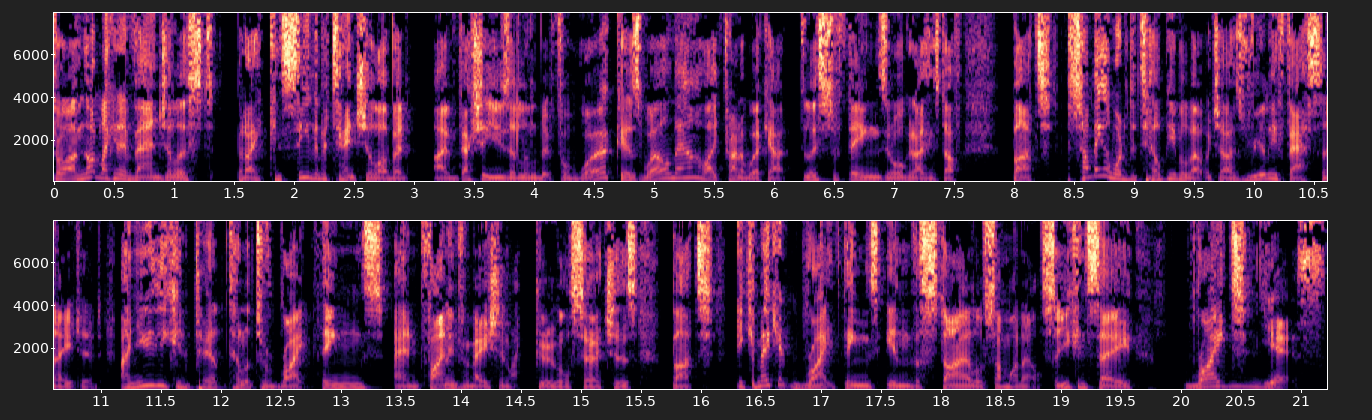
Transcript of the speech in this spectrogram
So I'm not like an evangelist, but I can see the potential of it. I've actually used it a little bit for work as well now, like trying to work out lists of things and organizing stuff. But something I wanted to tell people about, which I was really fascinated. I knew you could tell, tell it to write things and find information like Google searches, but you can make it write things in the style of someone else. So you can say, write Yes.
